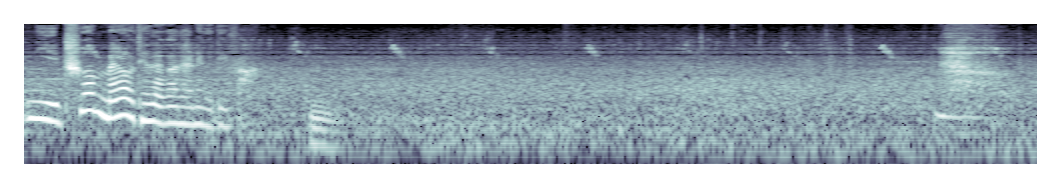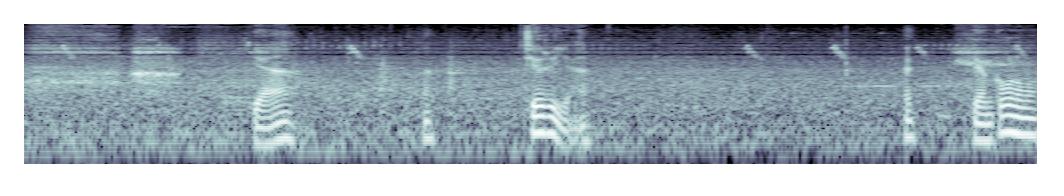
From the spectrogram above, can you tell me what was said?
你车没有停在刚才那个地方。嗯。演，嗯，接着演。哎，演够了吗？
